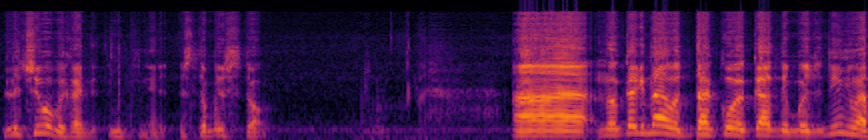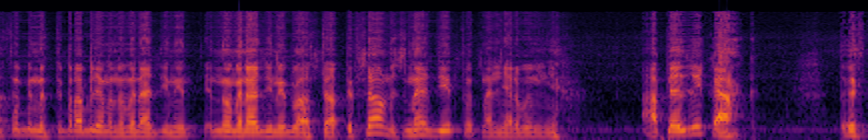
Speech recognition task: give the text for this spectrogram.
Для чего вы хотите быть с ней? Чтобы что? А, но когда вот такое каждый божий день, в особенности проблема номер один, и, номер один и два, что описал, начинает действовать на нервы мне. Опять же как? То есть,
